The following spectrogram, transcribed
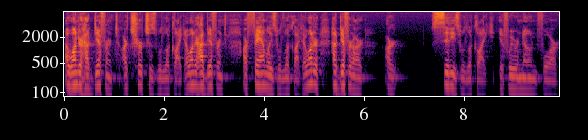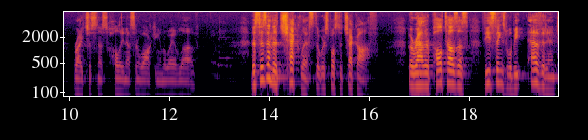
I wonder how different our churches would look like. I wonder how different our families would look like. I wonder how different our, our cities would look like if we were known for righteousness, holiness, and walking in the way of love. This isn't a checklist that we're supposed to check off, but rather, Paul tells us these things will be evident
